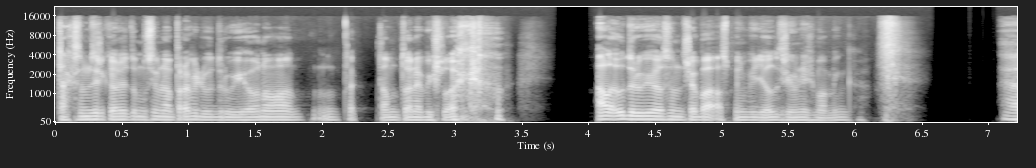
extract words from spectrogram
Tak jsem si říkal, že to musím napravit u druhého, no a no, tak tam to nevyšlo. Jako. Ale u druhého jsem třeba aspoň viděl dřív než maminka. A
